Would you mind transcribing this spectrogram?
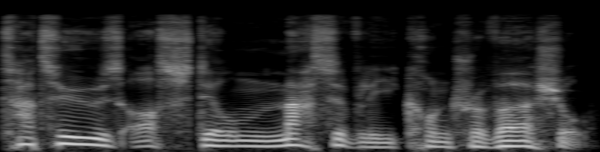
tattoos are still massively controversial.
